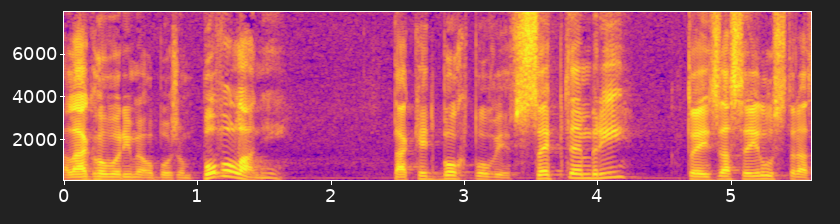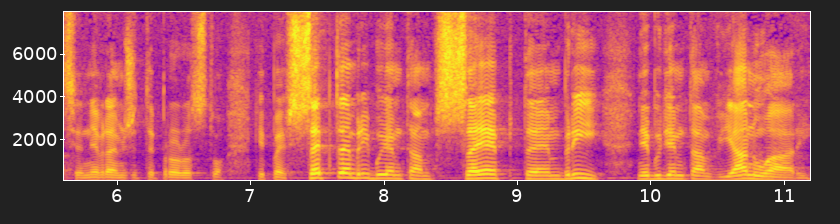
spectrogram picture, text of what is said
ale ak hovoríme o Božom povolaní, tak keď Boh povie v septembri, to je zase ilustrácia, nevrajím, že to je proroctvo, keď povie v septembri, budem tam v septembri, nebudem tam v januári.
